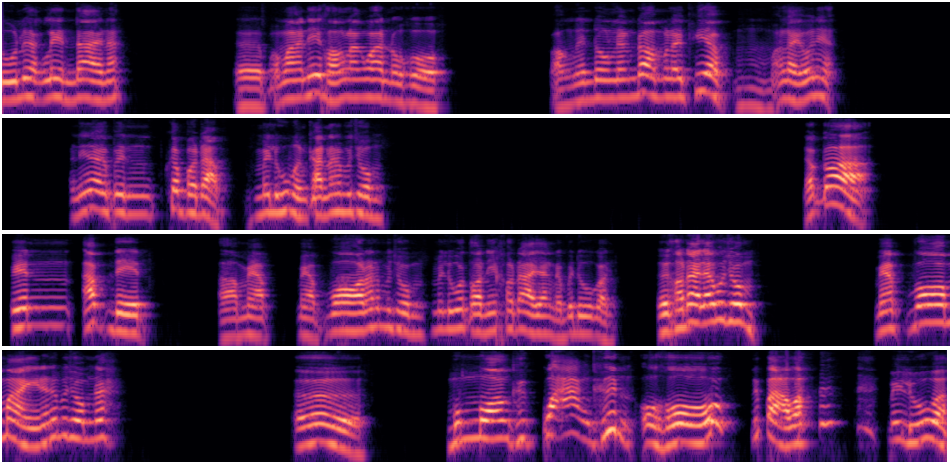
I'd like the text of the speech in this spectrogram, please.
ดูเลือกเล่นได้นะเออ ประมาณนี้ของรางวัลโอ้โหกล่องเรนดงแรงดอมอะไรเพียบอืมอะไรวะเนี่ย อันนี้น่าจะเป็นเครื่องประดับไม่รู้เหมือนกันนะท่านผู้ชม แล้วก็เป็นอัปเดตอ่าแมปแมปวอลนะท่านผู้ชม ไม่รู้ว่าตอนนี้เขาได้ยังเดี๋ยวไปดูก่อนเออเขาได้แล้วผู้ชม แมปวอลใหม่นะท่านผู้ชมนะ เออ มุมมองคือกว้างขึ้น โอ้โห หรือเปล่าวะ ไม่รู้ว่ะ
